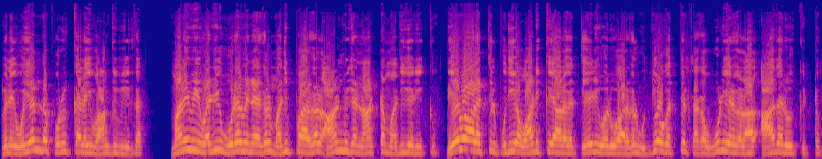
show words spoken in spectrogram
விலை உயர்ந்த பொருட்களை வாங்குவீர்கள். மனைவி வழி உறவினர்கள் மதிப்பார்கள். ஆன்மீக நாட்டம் அதிகரிக்கும். வியாபாரத்தில் புதிய வாடிக்கையாளர்கள் தேடி வருவார்கள். உத்தியோகத்தில் சக ஊழியர்களால் ஆதரவு கிட்டும்.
